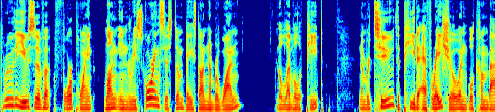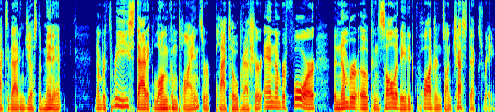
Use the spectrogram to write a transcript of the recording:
through the use of a four point lung injury scoring system based on number one, the level of PEEP, number two, the P to F ratio, and we'll come back to that in just a minute. Number three, static lung compliance or plateau pressure. And number four, the number of consolidated quadrants on chest x ray.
